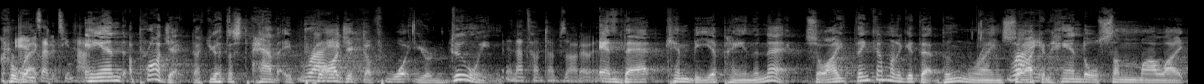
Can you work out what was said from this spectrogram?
Correct. In 17 hats. And a project. Like you have to have a Right. project of what you're doing. and that's how Dubsado is. And that can be a pain in the neck. So I think I'm going to get that boomerang so I can handle some of my like,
